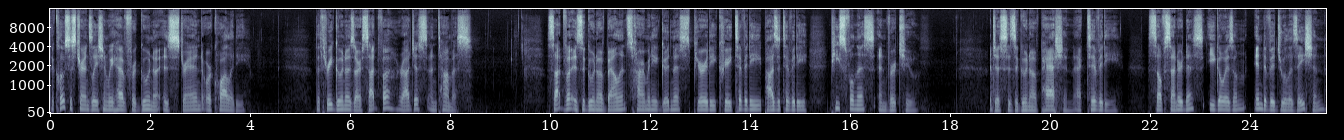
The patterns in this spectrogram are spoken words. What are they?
The closest translation we have for guna is strand or quality. The three gunas are sattva, rajas, and tamas. Sattva is the guna of balance, harmony, goodness, purity, creativity, positivity, peacefulness, and virtue. Rajas is the guna of passion, activity, self centeredness, egoism, individualization,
